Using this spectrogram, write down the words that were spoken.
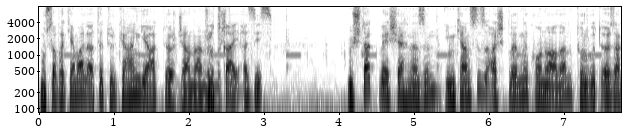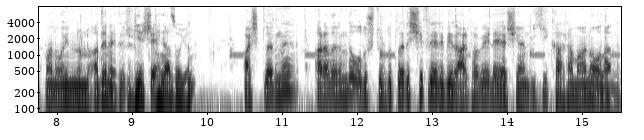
Mustafa Kemal Atatürk'ü hangi aktör canlandırmıştır? Rutkay Aziz. Müştak ve Şehnaz'ın imkansız aşklarını konu alan Turgut Özakman oyununun adı nedir? Bir Şehnaz Oyun. Aşklarını aralarında oluşturdukları şifreli bir alfabeyle yaşayan iki kahramanı olan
